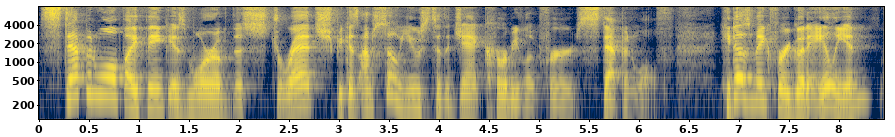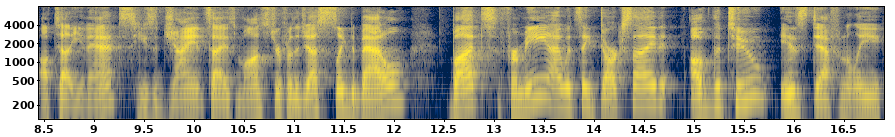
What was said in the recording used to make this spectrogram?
Steppenwolf, I think, is more of the stretch because I'm so used to the Jack Kirby look for Steppenwolf. He does make for a good alien, I'll tell you that. He's a giant sized monster for the Justice League to battle. But for me, I would say Darkseid of the two is definitely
